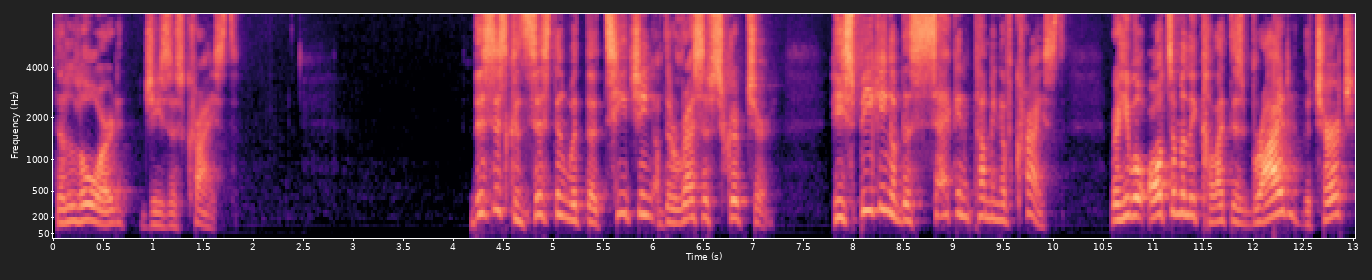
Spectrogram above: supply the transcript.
the Lord Jesus Christ. This is consistent with the teaching of the rest of Scripture. He's speaking of the second coming of Christ, where he will ultimately collect his bride, the church,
